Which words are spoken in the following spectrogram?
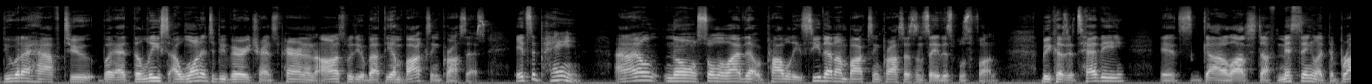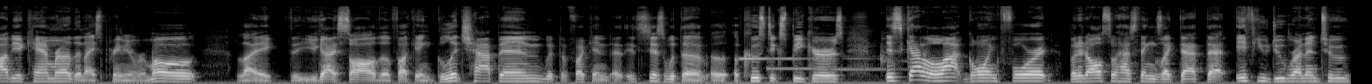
do what I have to, but at the least, I want it to be very transparent and honest with you about the unboxing process. It's a pain. And I don't know a soul alive that would probably see that unboxing process and say this was fun because it's heavy. It's got a lot of stuff missing, like the Bravia camera, the nice premium remote, like the, you guys saw the fucking glitch happen with the fucking. It's just with the uh, acoustic speakers. It's got a lot going for it, but it also has things like that. That if you do run into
